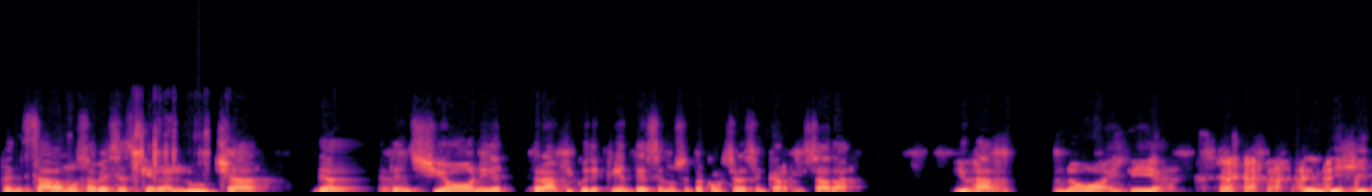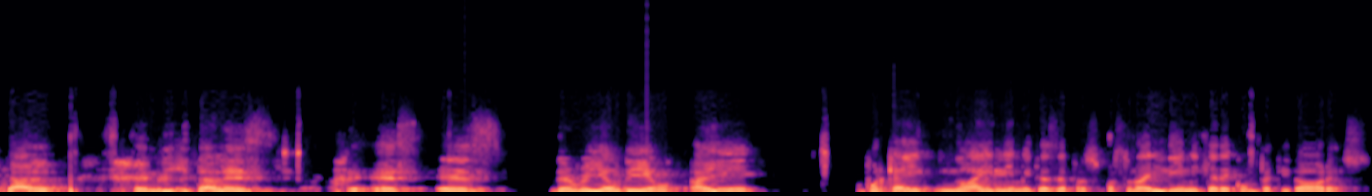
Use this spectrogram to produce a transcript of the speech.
pensábamos a veces que la lucha de atención y de tráfico y de clientes en un centro comercial es encarnizada. You have no idea. en digital, en digital es, es, es the real deal. Ahí, porque hay, no hay límites de presupuesto, no hay límite de competidores.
